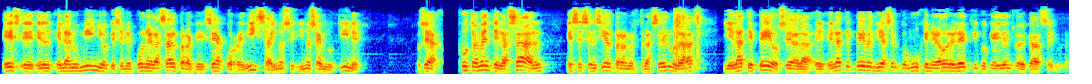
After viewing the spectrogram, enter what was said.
es eh, el, aluminio que se le pone a la sal para que sea corrediza y no se, y no se aglutine. O sea, justamente la sal es esencial para nuestras células y el ATP, o sea, el ATP vendría a ser como un generador eléctrico que hay dentro de cada célula.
